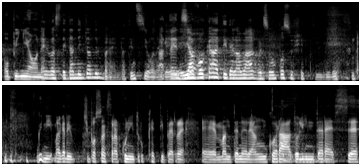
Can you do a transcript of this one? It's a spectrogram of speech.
opinione. Eh, ma stai danneggiando il brand, attenzione, che Attenzione. gli avvocati della Marvel sono un po' suscettibili. Quindi magari ci possono essere alcuni trucchetti per eh, mantenere ancorato l'interesse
